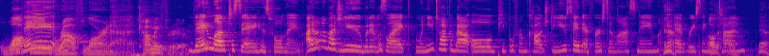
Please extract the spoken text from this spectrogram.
Walking they Ralph Lauren ad coming through. they love to say his full name. I don't know about you, but it was like when you talk about old people from college, do you say their first and last name like Yeah, every single time? time. Yeah.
